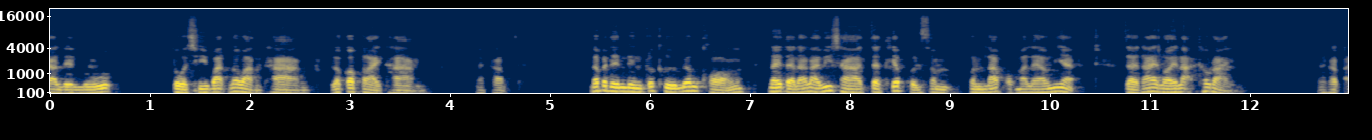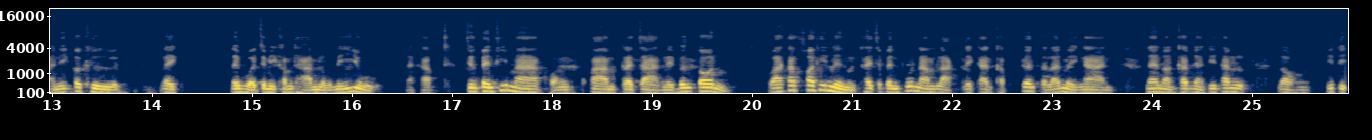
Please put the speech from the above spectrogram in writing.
การเรียนรู้ ตัวชี้วัดระหว่างทาง แล้วก็ปลายทางนะครับและประเด็นหนึ่งก็คือเรื่องของในแต่ละรายวิชาจะเทียบผลผลลัพธ์ออกมาแล้วเนี่ยจะได้ร้อยละเท่าไหร่นะครับ อันนี้ก็คือในในหัวจะมีคำถามเหล่านี้อยู่ นะครับจึงเป็นที่มาของความกระจ่างในเบื้องต้น ว่าถ้าข้อที่หนึ่งใครจะเป็นผู้นำหลักในการขับเคลื่อนแต่ละหน่วยงาน แน่นอนครับอย่างที่ท่านรองนิติ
